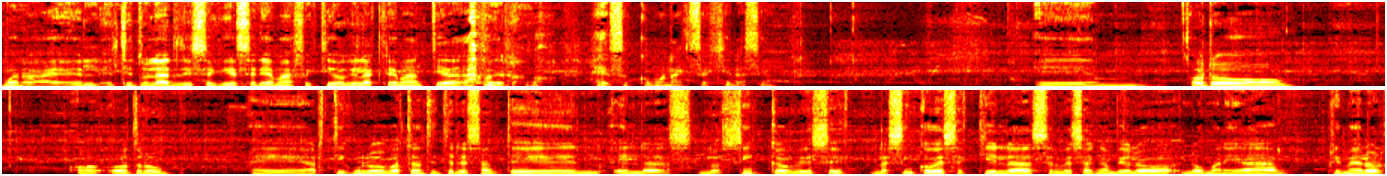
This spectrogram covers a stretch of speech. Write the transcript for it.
bueno, el, titular dice que sería más efectivo que la crema antiedad, pero eso es como una exageración. Em, otro otro eh, artículo bastante interesante en, las los cinco veces las cinco veces que la cerveza cambió la, humanidad primero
